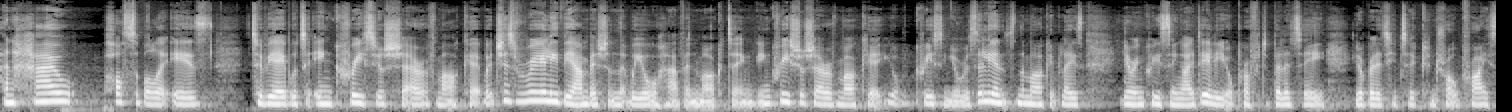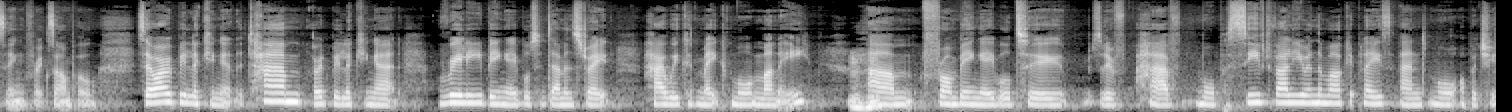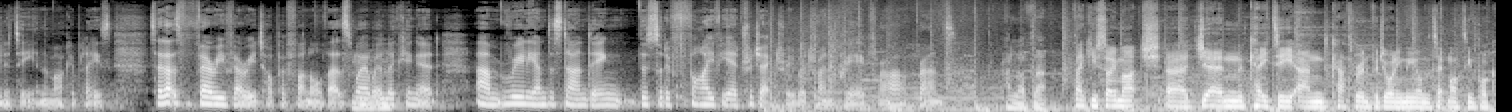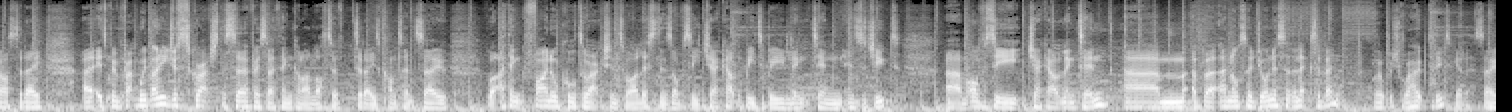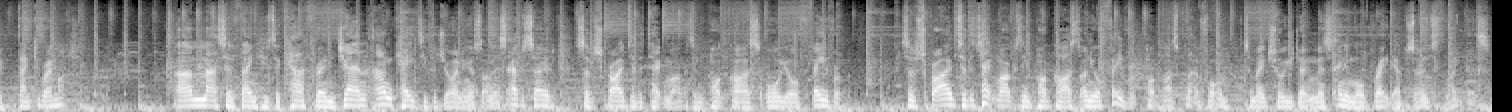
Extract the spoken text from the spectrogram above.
and how possible it is to be able to increase your share of market, which is really the ambition that we all have in marketing. Increase your share of market, you're increasing your resilience in the marketplace, you're increasing ideally your profitability, your ability to control pricing, for example. So I would be looking at the TAM, I would be looking at really being able to demonstrate how we could make more money mm-hmm. um, from being able to sort of have more perceived value in the marketplace and more opportunity in the marketplace. So that's very, very top of funnel. That's where mm-hmm. we're looking at um, really understanding the sort of five year trajectory we're trying to create for our brands. I love that. Thank you so much, uh, Jen, Katie, and Cathrin for joining me on the Tech Marketing Podcast today. Uh, it's been we've only just scratched the surface, I think, on a lot of today's content. So, well, I think final call to action to our listeners: obviously, check out the B two B LinkedIn Institute. Um, obviously, check out LinkedIn, um, but and also join us at the next event, which we hope to do together. So, thank you very much. A massive thank you to Cathrin, Jen, and Katie for joining us on this episode. Subscribe to the Tech Marketing Podcast or your favorite Subscribe to the Tech Marketing Podcast on your favorite podcast platform to make sure you don't miss any more great episodes like this.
